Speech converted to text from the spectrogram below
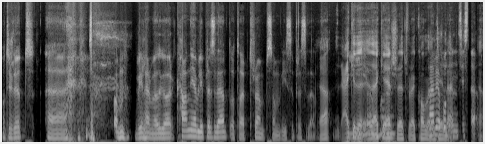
Og til slutt eh, om Wilhelm Ødegaard kan jeg bli president og tar Trump som visepresident. Ja. Det, er ikke, det, det er ikke helt slutt, for det kommer Nei, vi har til. fått en siste. Ja.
